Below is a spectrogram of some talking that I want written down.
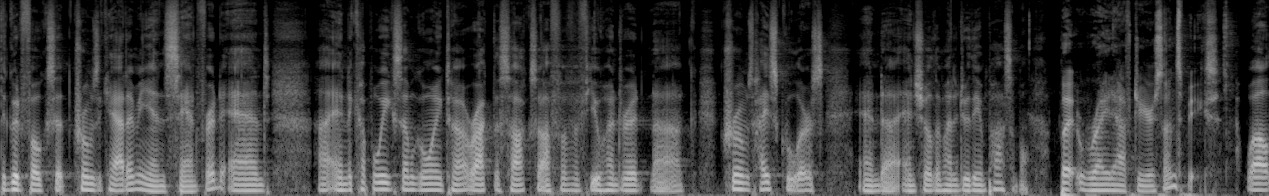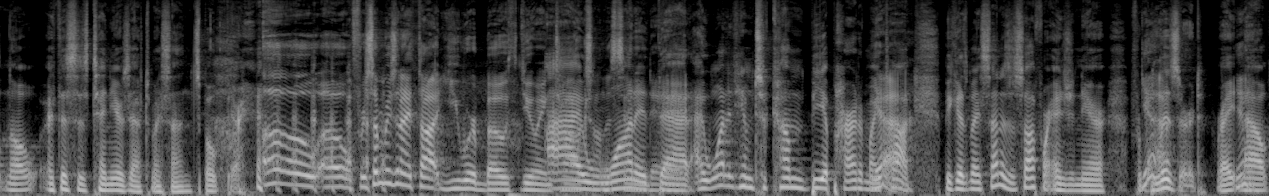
the good folks at Crooms Academy in Sanford. And uh, in a couple weeks, I'm going to rock the socks off of a few hundred uh, Crooms high schoolers and uh, and show them how to do the impossible. But right after your son speaks. Well, no, this is 10 years after my son spoke there. oh, oh. For some reason, I thought you were both doing talks I wanted that. I wanted him to come be a part of my yeah. talk because my son is a software engineer for yeah. Blizzard right yeah. now.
